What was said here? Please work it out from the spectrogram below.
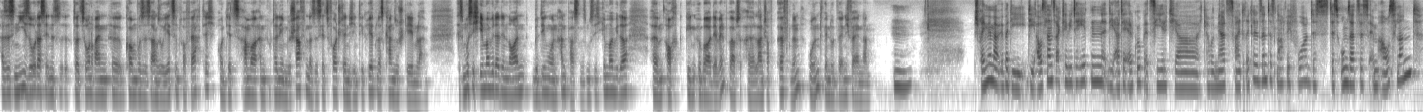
Also es ist nie so, dass sie in eine Situation reinkommen, wo sie sagen, so jetzt sind wir fertig und jetzt haben wir ein Unternehmen geschaffen, das ist jetzt vollständig integriert und das kann so stehen bleiben. Es muss sich immer wieder den neuen Bedingungen anpassen. Es muss sich immer wieder ähm, auch gegenüber der Wettbewerbslandschaft öffnen und, wenn notwendig, verändern. Hm. Sprechen wir mal über die, die Auslandsaktivitäten. Die RTL Group erzielt ja, ich glaube, mehr als zwei Drittel sind es nach wie vor des, des Umsatzes im Ausland.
